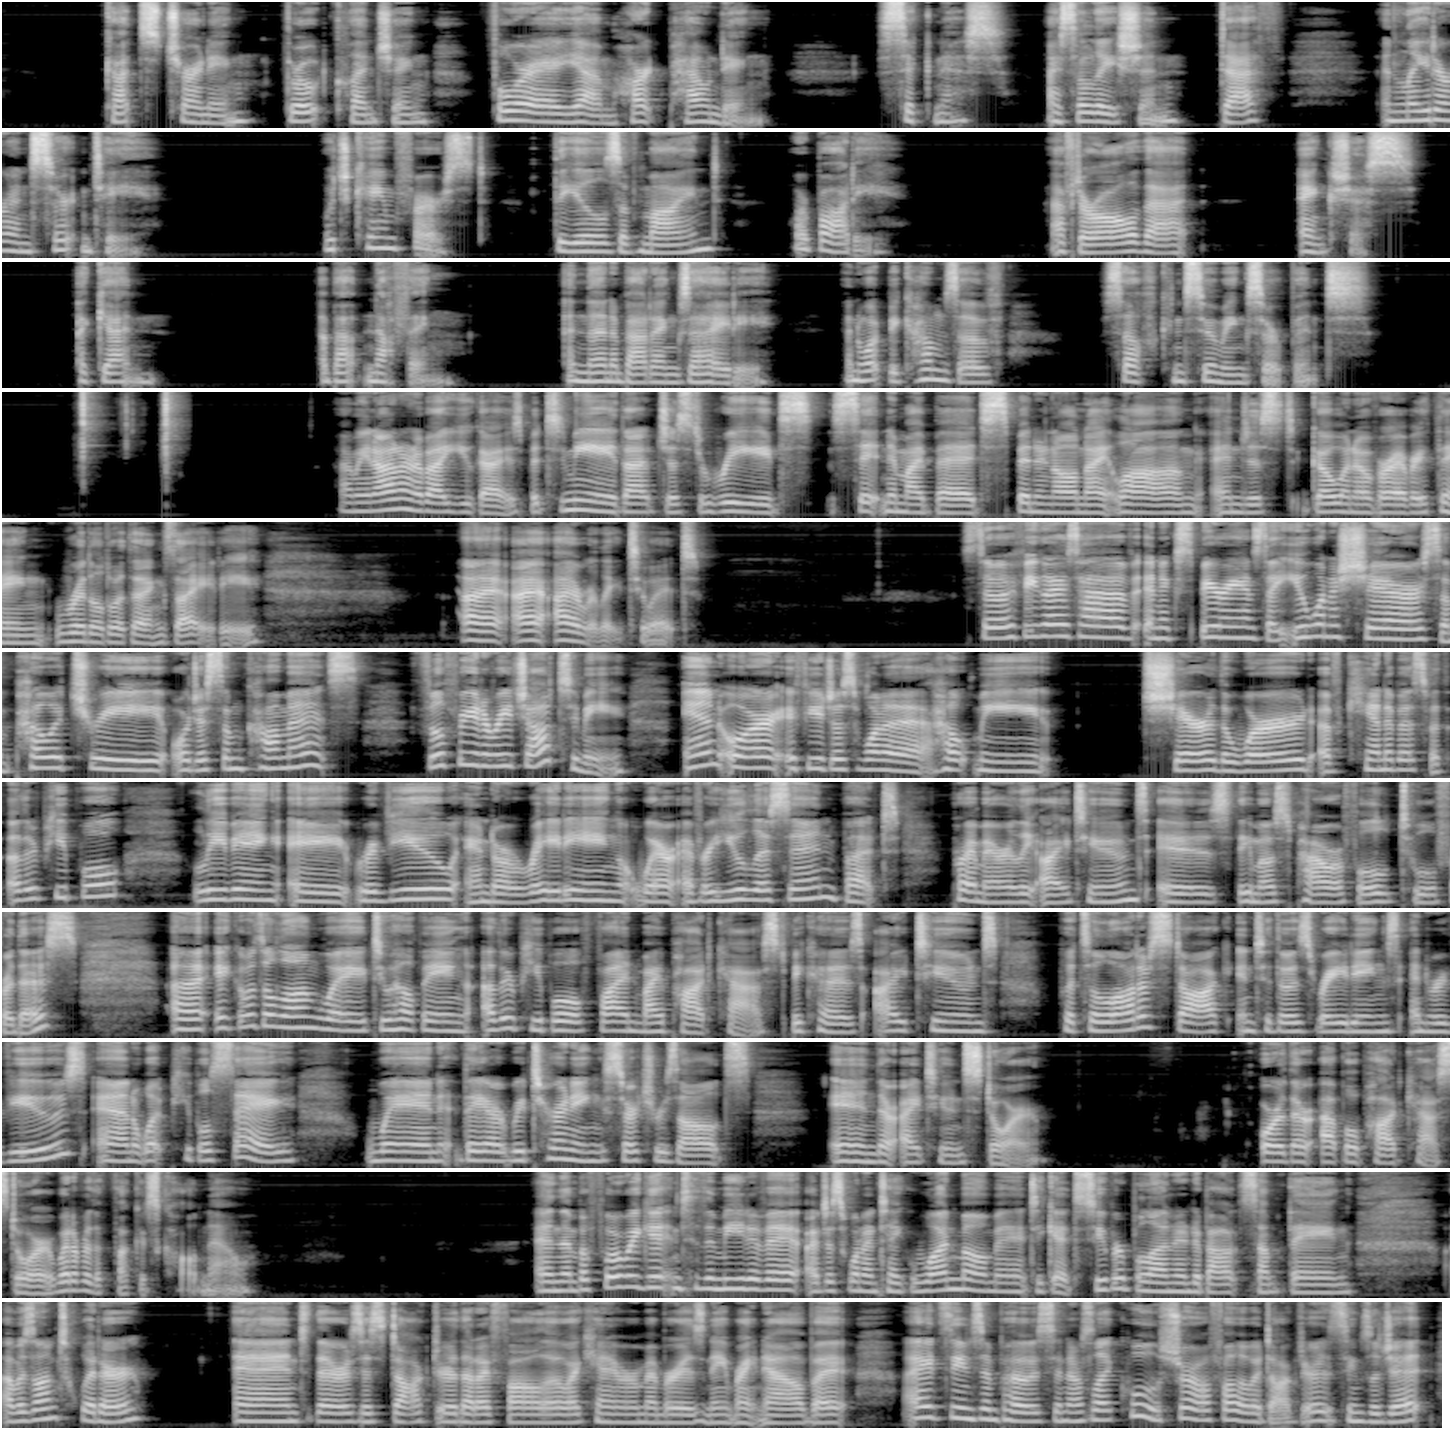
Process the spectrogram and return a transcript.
Guts churning, throat clenching, 4 a.m., heart pounding. Sickness, isolation, death, and later uncertainty. Which came first? The ills of mind or body. After all that, anxious. Again. About nothing. And then about anxiety and what becomes of self consuming serpents. I mean, I don't know about you guys, but to me, that just reads sitting in my bed, spinning all night long, and just going over everything riddled with anxiety. I, I, I relate to it. So if you guys have an experience that you want to share, some poetry or just some comments, feel free to reach out to me. And or if you just want to help me share the word of cannabis with other people, leaving a review and or rating wherever you listen, but primarily iTunes is the most powerful tool for this. Uh, it goes a long way to helping other people find my podcast because iTunes puts a lot of stock into those ratings and reviews and what people say when they are returning search results in their iTunes store or their Apple Podcast store, whatever the fuck it's called now. And then before we get into the meat of it, I just want to take one moment to get super blunted about something. I was on Twitter and there's this doctor that I follow. I can't even remember his name right now, but I had seen some posts and I was like, cool, sure, I'll follow a doctor. It seems legit.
